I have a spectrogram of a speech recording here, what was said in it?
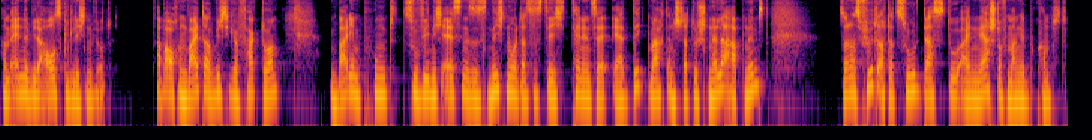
am Ende wieder ausgeglichen wird. Aber auch ein weiterer wichtiger Faktor, bei dem Punkt zu wenig Essen ist es nicht nur, dass es dich tendenziell eher dick macht, anstatt du schneller abnimmst, sondern es führt auch dazu, dass du einen Nährstoffmangel bekommst.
